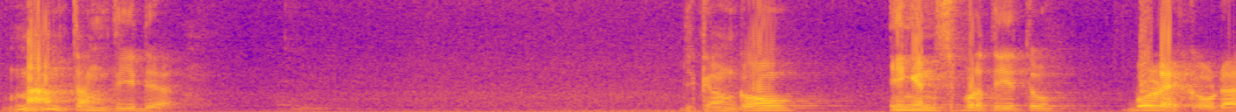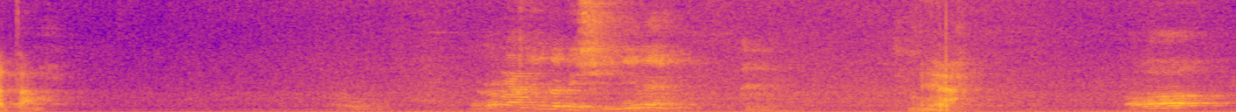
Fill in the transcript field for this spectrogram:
Menantang tidak. Jika engkau ingin seperti itu, boleh kau datang. Ya kan nanti udah di sini nih. Ya, Kalau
